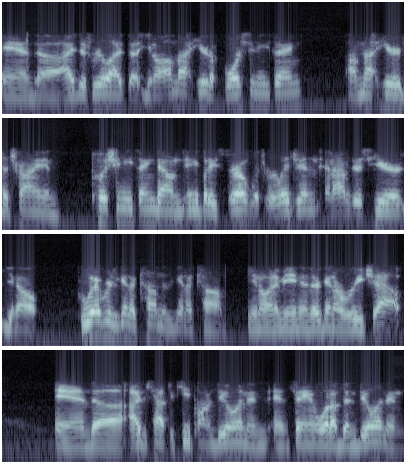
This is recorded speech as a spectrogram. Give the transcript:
and uh, I just realized that you know I'm not here to force anything. I'm not here to try and push anything down anybody's throat with religion, and I'm just here, you know, whoever's going to come is going to come. You know what I mean? And they're going to reach out. And uh, I just have to keep on doing and, and saying what I've been doing, and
